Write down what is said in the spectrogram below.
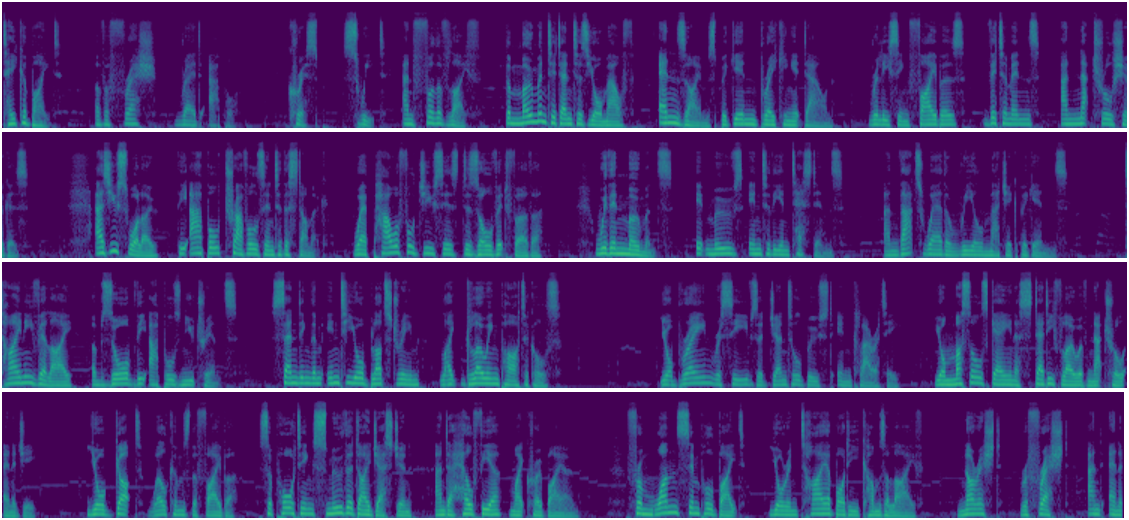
Take a bite of a fresh red apple. Crisp, sweet, and full of life. The moment it enters your mouth, enzymes begin breaking it down, releasing fibers, vitamins, and natural sugars. As you swallow, the apple travels into the stomach, where powerful juices dissolve it further. Within moments, it moves into the intestines, and that's where the real magic begins. Tiny villi absorb the apple's nutrients, sending them into your bloodstream like glowing particles. Your brain receives a gentle boost in clarity. Your muscles gain a steady flow of natural energy. Your gut welcomes the fiber, supporting smoother digestion and a healthier microbiome. From one simple bite, your entire body comes alive, nourished, refreshed, and energized.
